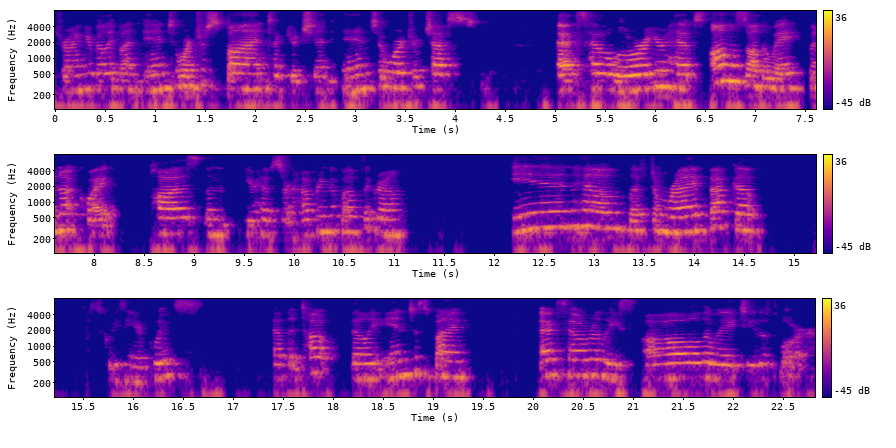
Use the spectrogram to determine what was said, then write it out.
Drawing your belly button in towards your spine, tuck your chin in towards your chest. Exhale, lower your hips almost all the way, but not quite. Pause when your hips are hovering above the ground. Inhale, lift them right back up. Squeezing your glutes at the top, belly into spine. Exhale, release all the way to the floor.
